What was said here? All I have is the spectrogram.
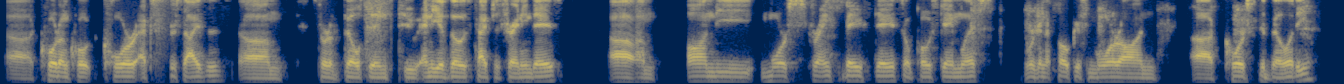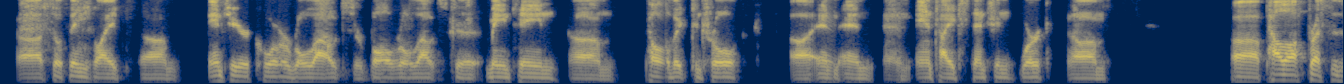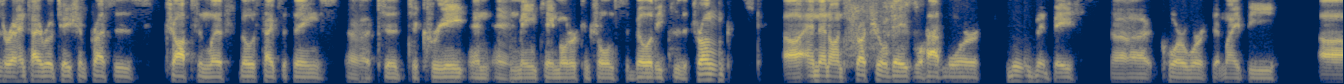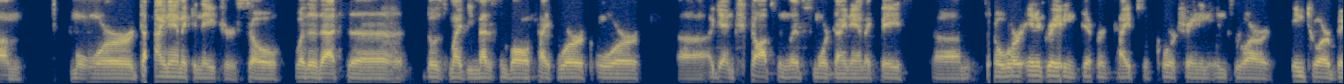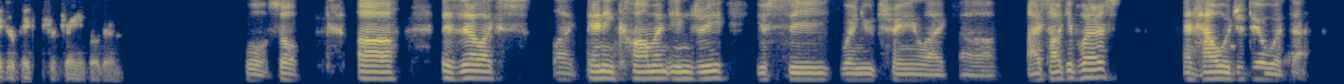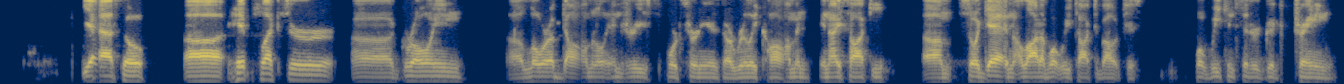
uh, quote unquote core exercises um, sort of built into any of those types of training days. Um, on the more strength based days, so post game lifts, we're going to focus more on uh, core stability. Uh, so things like um, anterior core rollouts or ball rollouts to maintain um, pelvic control uh, and and and anti-extension work. Um, uh, Pallof presses or anti-rotation presses, chops and lifts, those types of things uh, to to create and and maintain motor control and stability through the trunk. Uh, and then on structural days, we'll have more movement-based uh, core work that might be um, more dynamic in nature. So whether that's uh, those might be medicine ball type work or uh, again, chops and lifts, more dynamic based. Um, so we're integrating different types of core training into our into our bigger picture training program. Cool. So, uh, is there like like any common injury you see when you train like uh ice hockey players, and how would you deal with that? Yeah. So, uh, hip flexor, uh, groin, uh, lower abdominal injuries, sports hernias are really common in ice hockey. Um, so again, a lot of what we talked about, just what we consider good training,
